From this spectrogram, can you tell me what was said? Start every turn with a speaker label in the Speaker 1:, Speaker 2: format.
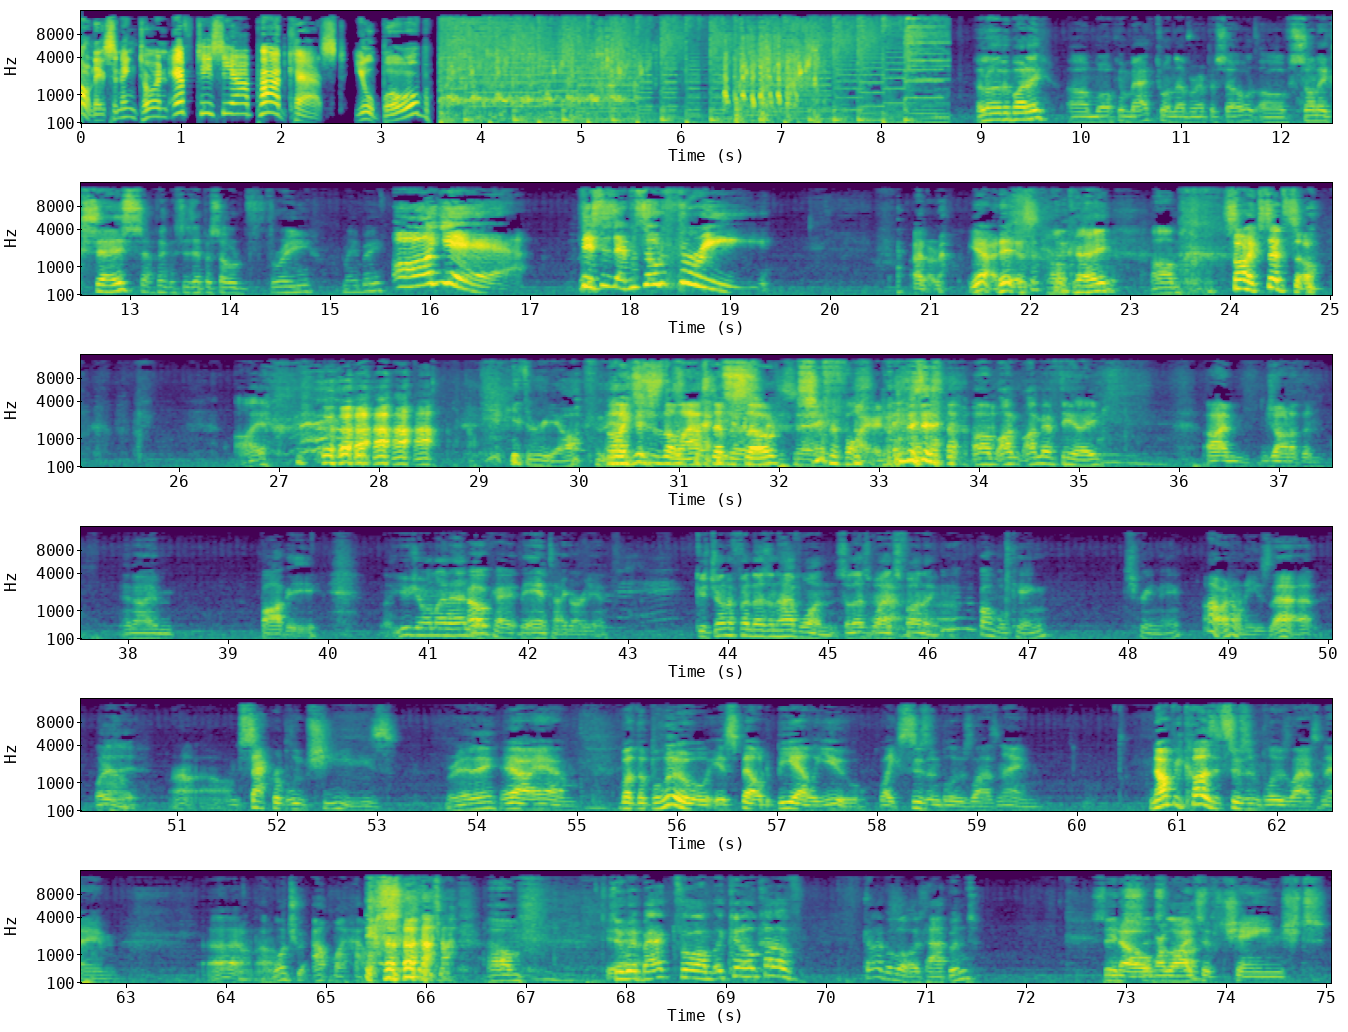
Speaker 1: You're listening to an FTCR podcast, you boob.
Speaker 2: Hello, everybody. Um, welcome back to another episode of Sonic Says. I think this is episode three, maybe.
Speaker 3: Oh yeah! This is episode three. I don't know. Yeah, it is.
Speaker 2: Okay. um,
Speaker 3: Sonic said so.
Speaker 2: I.
Speaker 4: He threw me off. man.
Speaker 3: like this is the last episode.
Speaker 2: You're fired. this is. Um, I'm, I'm FTA.
Speaker 3: I'm Jonathan.
Speaker 4: and I'm Bobby.
Speaker 2: Use your online handle.
Speaker 4: Oh, okay, the anti-guardian.
Speaker 2: Because Jonathan doesn't have one, so that's why it's funny.
Speaker 4: Uh, Bumble King. Screen name.
Speaker 3: Oh, I don't use that.
Speaker 2: What is it?
Speaker 3: I don't know. I'm Sacra Blue Cheese.
Speaker 2: Really?
Speaker 3: Yeah, I am. But the blue is spelled B L U, like Susan Blue's last name. Not because it's Susan Blue's last name. Uh, I don't know.
Speaker 2: I want you out my house. um, So we're back from you know kind of kind of a lot has happened. Since,
Speaker 3: you know, our
Speaker 2: last.
Speaker 3: lives have changed.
